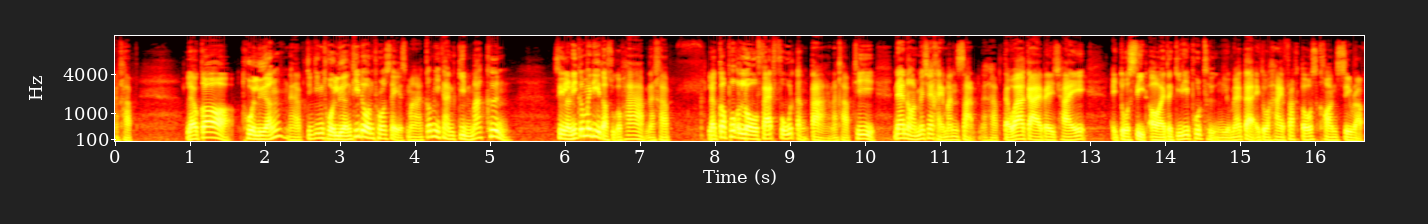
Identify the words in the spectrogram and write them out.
นะครับ แล้วก็ถั่วเหลืองนะครับจริงๆ ถั่วเหลืองที่โดน process มาก็มีการกินมากขึ้น สิ่งเหล่านี้ก็ไม่ดีต่อสุขภาพนะครับแล้วก็พวก low fat food ต่างๆนะครับที่แน่นอนไม่ใช่ไขมันสัตว์นะครับแต่ว่ากลายไปใช้ไอตัว seed oil ตะกี้ที่พูดถึง หรือแม้แต่ไอตัว high fructose corn syrup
